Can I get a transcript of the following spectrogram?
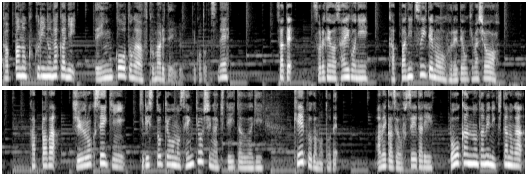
カッパのくくりの中にレインコートが含まれているってことですね。さて、それでは最後に、カッパについても触れておきましょう。カッパは16世紀にキリスト教の宣教師が着ていた上着、ケープが元で、雨風を防いだり、防寒のために来たのが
